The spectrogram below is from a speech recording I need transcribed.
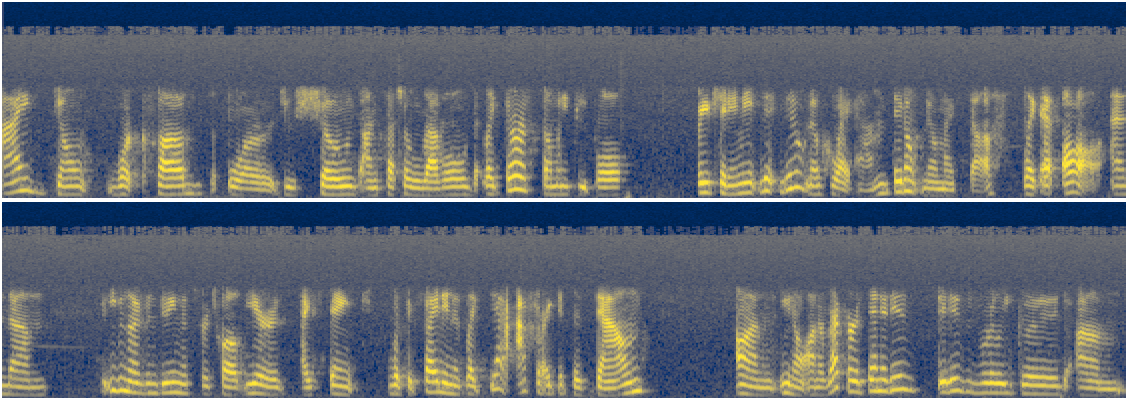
I don't work clubs or do shows on such a level that like there are so many people. Are you kidding me? They, they don't know who I am. They don't know my stuff like at all. And um, even though I've been doing this for 12 years, I think what's exciting is like, yeah, after I get this down on you know on a record, then it is it is really good um,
